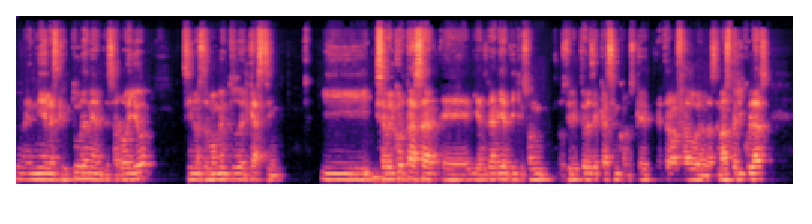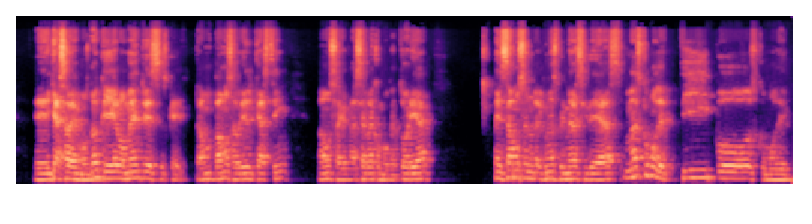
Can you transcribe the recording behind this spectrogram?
ni en la escritura ni en el desarrollo, sino hasta el momento del casting. Y Isabel Cortázar eh, y Andrea Viati, que son los directores de casting con los que he trabajado en las demás películas, eh, ya sabemos, ¿no? Que llega el momento y es, que vamos a abrir el casting, vamos a hacer la convocatoria. Pensamos en algunas primeras ideas, más como de tipos, como de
